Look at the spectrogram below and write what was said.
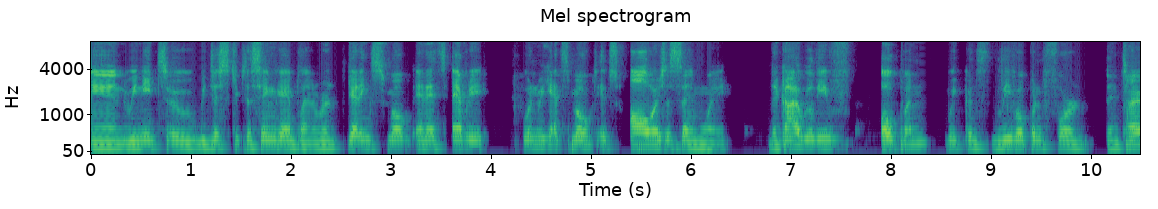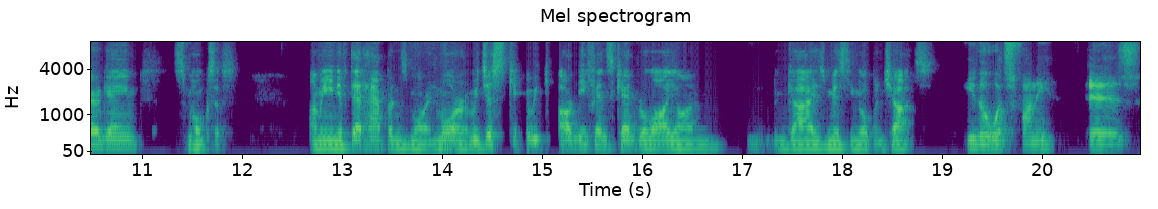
and we need to. We just keep the same game plan. We're getting smoked, and it's every when we get smoked, it's always the same way. The guy we leave open, we can leave open for the entire game, smokes us. I mean, if that happens more and more, we just we our defense can't rely on guys missing open shots. You know what's funny is,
